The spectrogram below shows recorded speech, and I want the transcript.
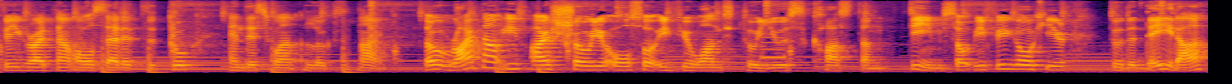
big right now. I will set it to 2 and this one looks nice. So right now if I show you also if you want to use custom theme. So if we go here to the data,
